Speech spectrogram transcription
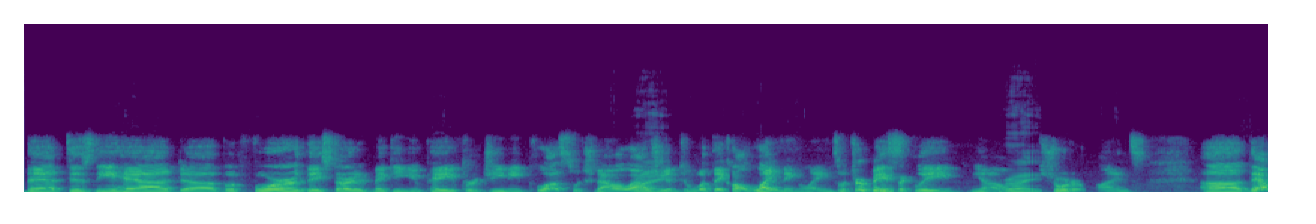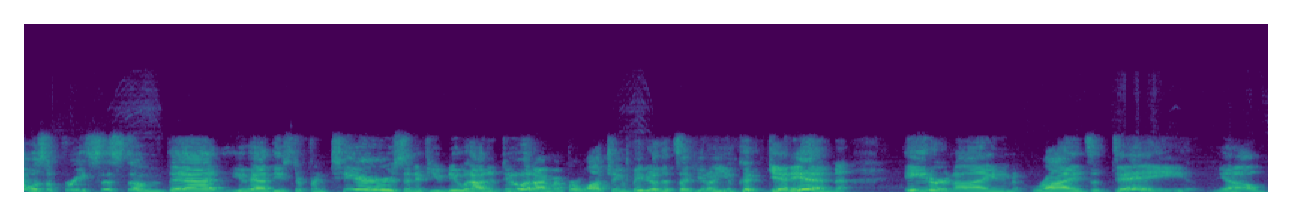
that Disney had uh, before they started making you pay for Genie Plus, which now allows you into what they call lightning lanes, which are basically, you know, Right. shorter lines. Uh, that was a free system that you had these different tiers, and if you knew how to do it, I remember watching a video that said, you know, you could get in eight or nine rides a day, you know,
